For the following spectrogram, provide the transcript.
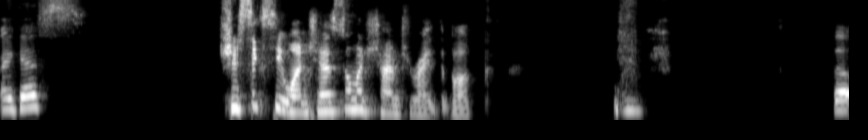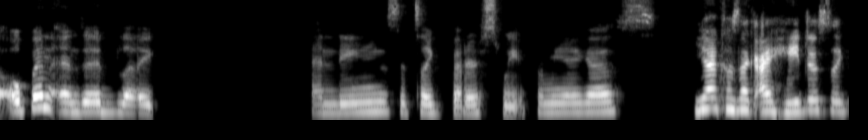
I guess She's 61. She has so much time to write the book. the open-ended like endings. It's like bittersweet for me. I guess Yeah, because like I hate just like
